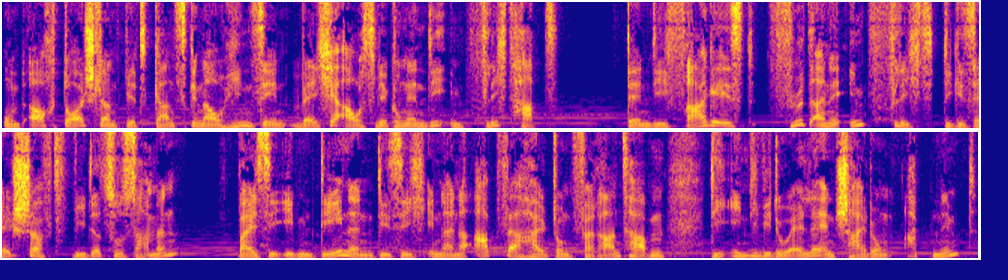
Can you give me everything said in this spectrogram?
Und auch Deutschland wird ganz genau hinsehen, welche Auswirkungen die Impfpflicht hat. Denn die Frage ist, führt eine Impfpflicht die Gesellschaft wieder zusammen? Weil sie eben denen, die sich in einer Abwehrhaltung verrannt haben, die individuelle Entscheidung abnimmt?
